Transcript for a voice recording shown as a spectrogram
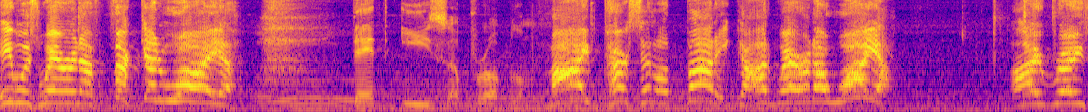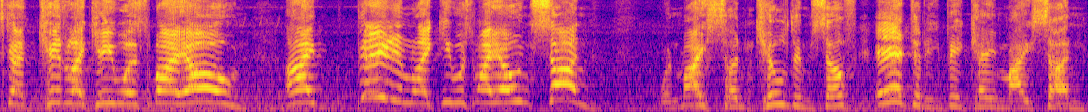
He was wearing a fucking wire! That is a problem. My personal bodyguard wearing a wire! I raised that kid like he was my own! I beat him like he was my own son! When my son killed himself, Anthony became my son.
